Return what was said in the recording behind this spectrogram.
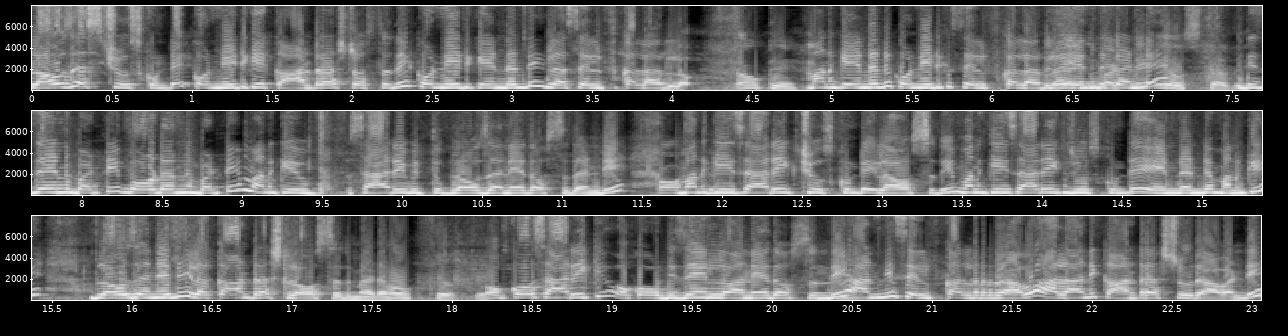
బ్లౌజెస్ చూసుకుంటే కొన్నిటికి కాంట్రాస్ట్ వస్తుంది కొన్నిటికి ఏంటంటే ఇలా సెల్ఫ్ కలర్లో. ఓకే. మనకి ఏంటంటే కొన్నిటికి సెల్ఫ్ కలర్లో ఎందుకంటే. డిజైన్ బట్టి బోర్డర్ని బట్టి మనకి శారీ విత్ బ్లౌజ్ అనేది వస్తుందండి. మనకి ఈ శారీకి చూసుకుంటే ఇలా వస్తుంది. మనకి ఈ శారీకి చూసుకుంటే ఏంటంటే మనకి బ్లౌజ్ అనేది ఇలా కాంట్రాస్ట్లో వస్తుంది మేడం. ఒక్కో శారీకి ఒక్కో డిజైన్లో అనేది వస్తుంది. అన్ని సెల్ఫ్ కలర్ రావు అలా అని కాంట్రాస్ట్ రావండి.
